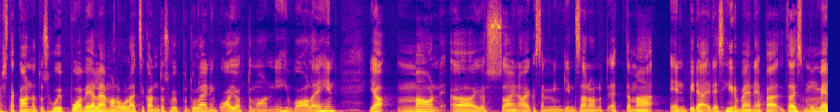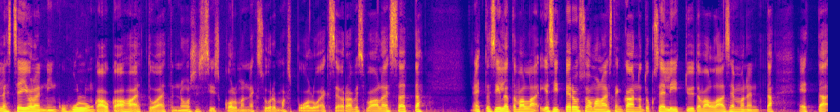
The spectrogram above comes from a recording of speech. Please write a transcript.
sitä kannatushuippua vielä, ja mä luulen, että se kannatushuippu tulee niin kuin ajoittumaan niihin vaaleihin. Ja mä oon äh, jossain aikaisemminkin sanonut, että mä en pidä edes hirveän epä... Tai siis mun mielestä se ei ole niin kuin hullun kaukaa haettua, että nousisi siis kolmanneksi suurimmaksi puolueeksi seuraavissa vaaleissa, että että sillä tavalla, ja sitten perussuomalaisten kannatukseen liittyy tavallaan semmoinen, että, että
